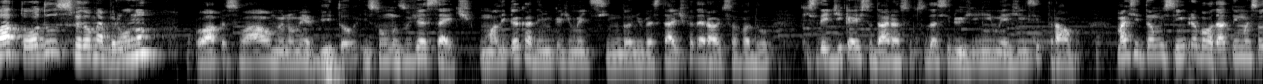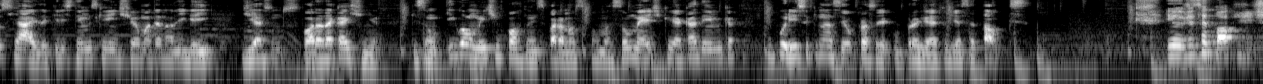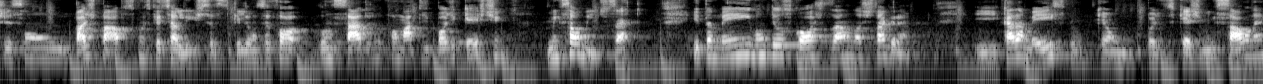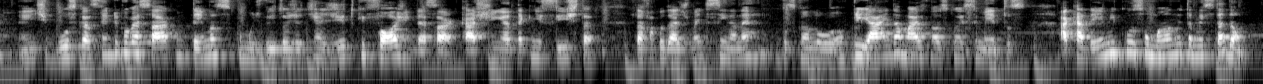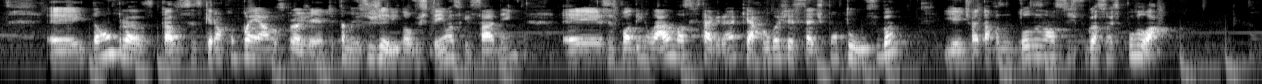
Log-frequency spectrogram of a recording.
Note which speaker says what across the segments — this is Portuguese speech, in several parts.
Speaker 1: Olá a todos, meu nome é Bruno.
Speaker 2: Olá pessoal, meu nome é Vitor e somos o G7, uma liga acadêmica de medicina da Universidade Federal de Salvador que se dedica a estudar assuntos da cirurgia em emergência e trauma. Mas tentamos sempre abordar temas sociais, aqueles temas que a gente chama até na liga aí de assuntos fora da caixinha, que são igualmente importantes para a nossa formação médica e acadêmica e por isso que nasceu o projeto GC Talks.
Speaker 1: E o GC Talk, gente, são bate-papos com especialistas que vão ser lançados no formato de podcast mensalmente, certo? E também vão ter os cortes lá no nosso Instagram. E cada mês, que é um podcast mensal, né? A gente busca sempre conversar com temas, como o Vitor já tinha dito, que fogem dessa caixinha tecnicista da Faculdade de Medicina, né? Buscando ampliar ainda mais os nossos conhecimentos acadêmicos, humanos e também cidadão. É, então, pra, caso vocês queiram acompanhar nosso projeto e também sugerir novos temas, quem sabe, hein? É, vocês podem ir lá no nosso Instagram, que é g7.ufba, e a gente vai estar fazendo todas as nossas divulgações por lá.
